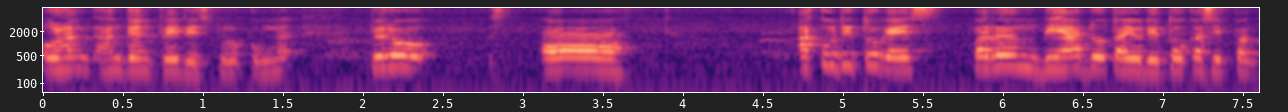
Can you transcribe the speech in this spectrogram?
or hang, hanggang 3 days. Pero kung na, pero uh, ako dito guys parang dihado tayo dito kasi pag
